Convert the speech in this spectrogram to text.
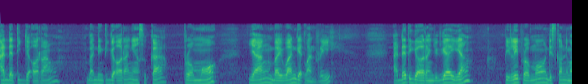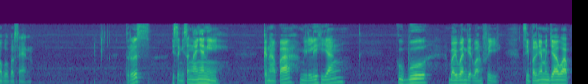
ada tiga orang banding tiga orang yang suka promo yang buy one get one free. Ada tiga orang juga yang pilih promo diskon 50% terus iseng-iseng nanya nih kenapa milih yang kubu buy one get one free? Simpelnya menjawab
